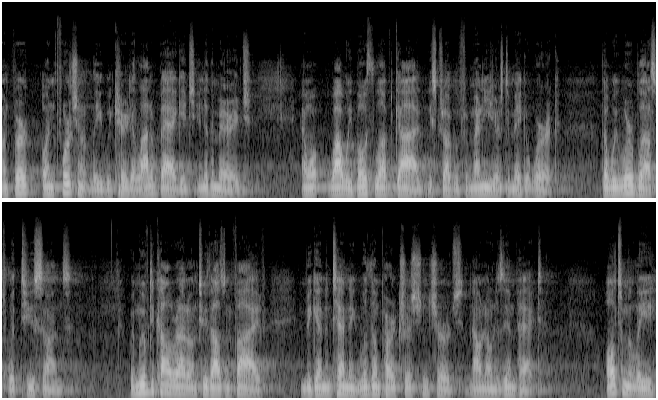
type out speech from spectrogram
Unfortunately, we carried a lot of baggage into the marriage, and while we both loved God, we struggled for many years to make it work though we were blessed with two sons. We moved to Colorado in 2005 and began attending Woodland Park Christian Church, now known as Impact. Ultimately,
